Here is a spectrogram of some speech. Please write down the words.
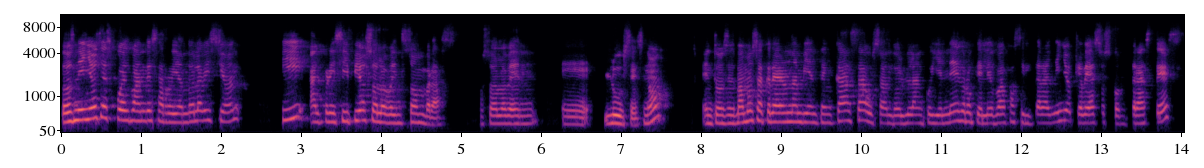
Los niños después van desarrollando la visión y al principio solo ven sombras o solo ven eh, luces, ¿no? Entonces vamos a crear un ambiente en casa usando el blanco y el negro que le va a facilitar al niño que vea esos contrastes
